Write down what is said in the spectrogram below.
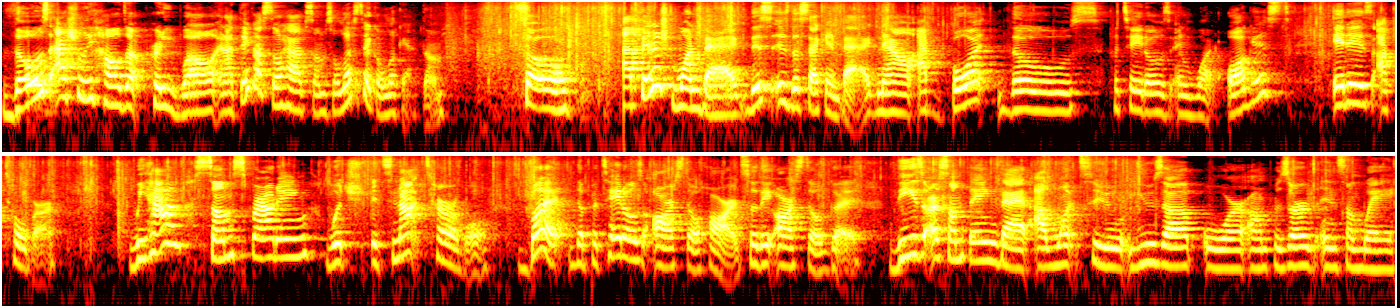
those actually held up pretty well and I think I still have some, so let's take a look at them. So I finished one bag. This is the second bag. Now I bought those potatoes in what, August? It is October. We have some sprouting, which it's not terrible, but the potatoes are still hard, so they are still good. These are something that I want to use up or um, preserve in some way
